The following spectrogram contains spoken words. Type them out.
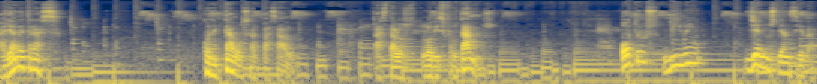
allá detrás, conectados al pasado. Hasta los, lo disfrutamos. Otros viven llenos de ansiedad.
